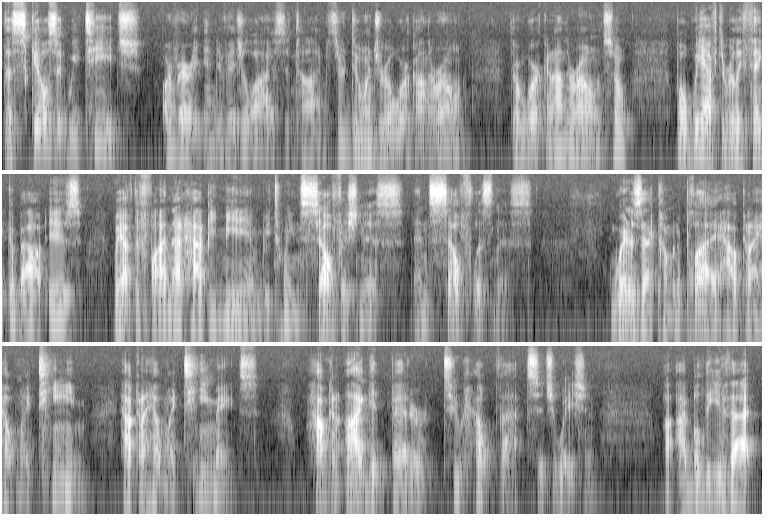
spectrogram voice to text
the skills that we teach are very individualized at times. They're doing drill work on their own. They're working on their own. So what we have to really think about is we have to find that happy medium between selfishness and selflessness. Where does that come into play? How can I help my team? How can I help my teammates? How can I get better to help that situation? I believe that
